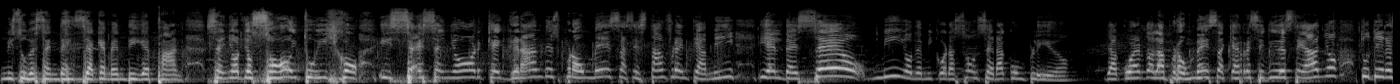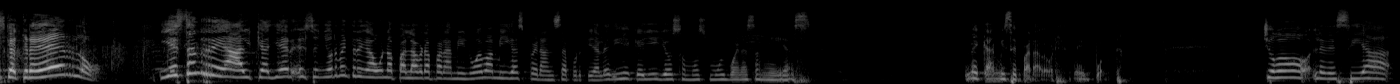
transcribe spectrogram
ni su descendencia que mendigue pan. Señor, yo soy tu hijo y sé, Señor, que grandes promesas están frente a mí y el deseo mío de mi corazón será cumplido. De acuerdo a la promesa que has recibido este año, tú tienes que creerlo. Y es tan real que ayer el Señor me entregó una palabra para mi nueva amiga Esperanza, porque ya le dije que ella y yo somos muy buenas amigas. Me caen mis separadores, no importa. Yo le decía,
